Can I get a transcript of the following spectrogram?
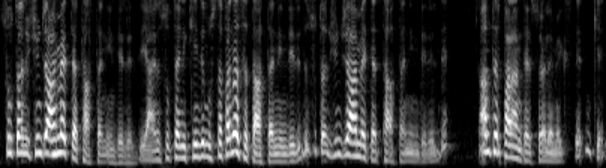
Sultan 3. Ahmet de tahttan indirildi. Yani Sultan 2. Mustafa nasıl tahttan indirildi? Sultan 3. Ahmet de tahttan indirildi. Antır parantez söylemek istedim ki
